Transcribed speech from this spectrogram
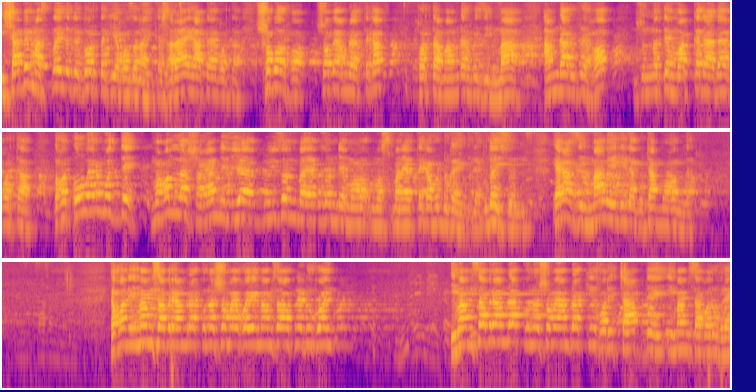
হিসাবে মাসলাই লোকে গড় থাকিয়া হজন আইতা সারাই আদায় করতাম। সবর হক, সবে আমরা এতেকাপ করতাম, আমরার উপরে জিম্মা, আমরার উপরে হক, সুন্নতে মক্কাদে আদায় করতাম। তখন ও এর মধ্যে মহল্লা সারা মিলিয়া দুইজন বা একজন মানে এতে কাপড় ঢুকাই দিলে, বুঝাইছেন? এরা জিম্মা লই দিলা গোটা মহল্লা। এখন ইমাম সাহেবরে আমরা কোন সময় কই, ইমাম সাহেব আপনি ঢুকন? ইমাম সাহেবরে আমরা কোন সময় আমরা কি করি, চাপ দেই? ইমাম সাহেবের উপরে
